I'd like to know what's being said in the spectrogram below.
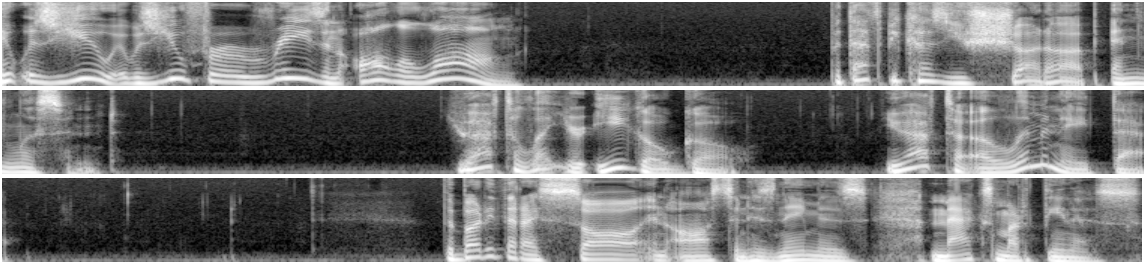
It was you. It was you for a reason all along. But that's because you shut up and listened. You have to let your ego go. You have to eliminate that. The buddy that I saw in Austin, his name is Max Martinez.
